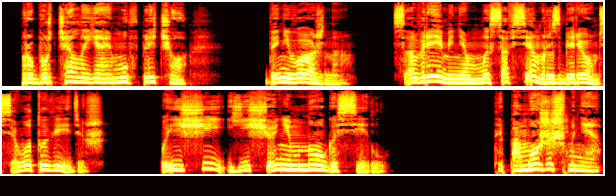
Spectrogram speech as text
— пробурчала я ему в плечо. «Да неважно. Со временем мы совсем разберемся, вот увидишь. Поищи еще немного сил». «Ты поможешь мне?»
